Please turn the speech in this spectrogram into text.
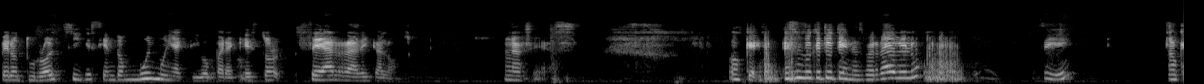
pero tu rol sigue siendo muy, muy activo para que esto sea radical Así es. Ok, eso es lo que tú tienes, ¿verdad, Lulu? Sí. Ok,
